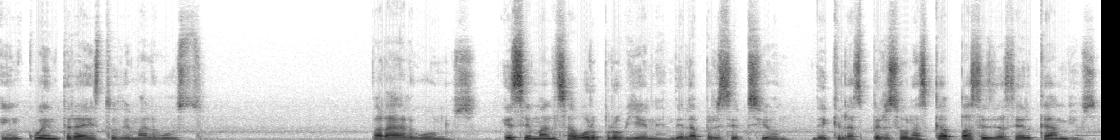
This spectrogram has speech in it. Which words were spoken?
encuentra esto de mal gusto. Para algunos, ese mal sabor proviene de la percepción de que las personas capaces de hacer cambios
